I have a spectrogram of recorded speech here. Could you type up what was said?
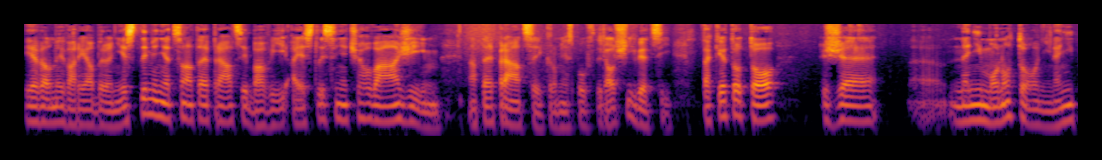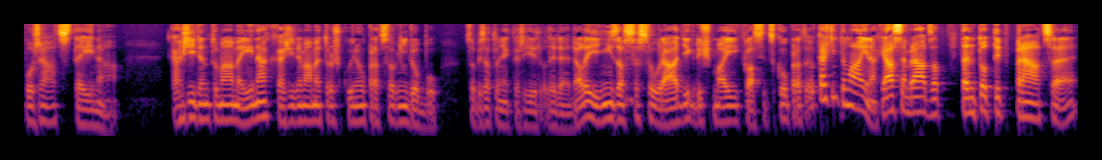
je velmi variabilní. Jestli mě něco na té práci baví a jestli si něčeho vážím na té práci, kromě spousty dalších věcí, tak je to to, že není monotónní, není pořád stejná. Každý den to máme jinak, každý den máme trošku jinou pracovní dobu, co by za to někteří lidé dali. Jiní zase jsou rádi, když mají klasickou práci. Každý to má jinak. Já jsem rád za tento typ práce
